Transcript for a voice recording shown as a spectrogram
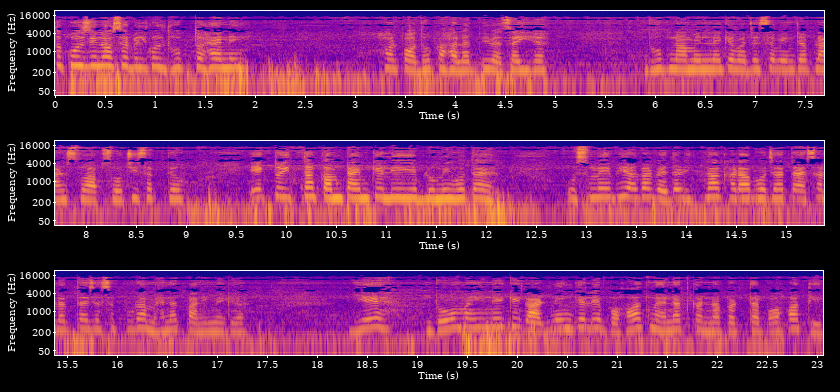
तो कुछ दिनों से बिल्कुल धूप तो है नहीं, और पौधों का हालत भी वैसा ही है। धूप ना मिलने के वजह से विंटर प्लांट्स तो आप सोच ही सकते हो। एक तो इतना कम टाइम के लिए ये ब्लूमिंग होता है उसमें भी अगर वेदर इतना ख़राब हो जाता है, ऐसा लगता है जैसे पूरा मेहनत पानी में गया। ये दो महीने की गार्डनिंग के लिए बहुत मेहनत करना पड़ता है, बहुत ही।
